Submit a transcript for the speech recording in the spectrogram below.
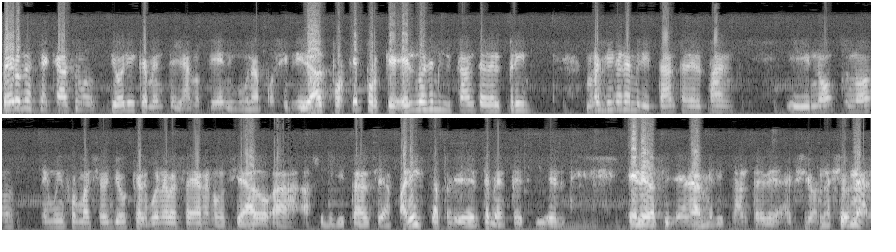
Pero en este caso, teóricamente ya no tiene ninguna posibilidad. ¿Por qué? Porque él no es militante del PRI, más bien era militante del PAN. Y no, no tengo información yo que alguna vez haya renunciado a, su militancia panista, pero evidentemente sí, él, era, militante de Acción Nacional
